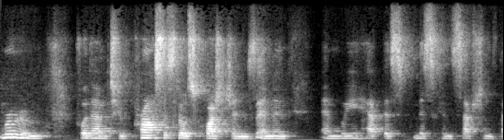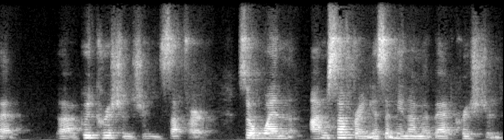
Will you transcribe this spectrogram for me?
room for them to process those questions and and we have this misconception that uh, good Christians shouldn't suffer. So when I'm suffering, doesn't mean I'm a bad Christian.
